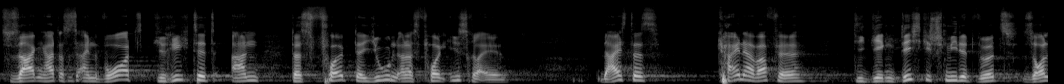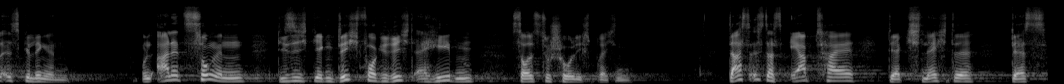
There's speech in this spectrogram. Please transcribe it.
zu sagen hat. Das ist ein Wort gerichtet an das Volk der Juden, an das Volk Israel. Da heißt es, keiner Waffe, die gegen dich geschmiedet wird, soll es gelingen. Und alle Zungen, die sich gegen dich vor Gericht erheben, sollst du schuldig sprechen. Das ist das Erbteil der Knechte des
